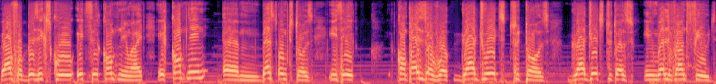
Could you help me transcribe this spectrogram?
we have for basic school. It's a company right? A company um best home tutors is a comprises of uh, graduate tutors graduate tutors in relevant fields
